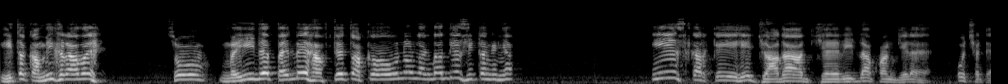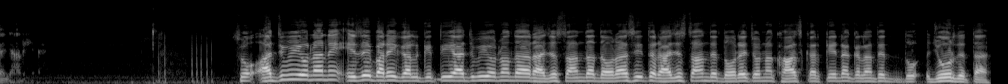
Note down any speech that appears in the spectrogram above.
ਇਹ ਤਾਂ ਕੰਮ ਹੀ ਖਰਾਬ ਹੈ। ਸੋ ਮਈ ਦੇ ਪਹਿਲੇ ਹਫ਼ਤੇ ਤੱਕ ਉਹਨਾਂ ਨੂੰ ਲੱਗਦਾ ਅੱਧੀਆਂ ਸੀਟਾਂ ਗਈਆਂ। ਇਸ ਕਰਕੇ ਇਹ ਜ਼ਿਆਦਾ ਜ਼ਹਿਰੀਲਾਪਨ ਜਿਹੜਾ ਹੈ, ਉਹ ਛੱਡਿਆ ਜਾ ਰਿਹਾ ਹੈ। ਸੋ ਅੱਜ ਵੀ ਉਹਨਾਂ ਨੇ ਇਹਦੇ ਬਾਰੇ ਗੱਲ ਕੀਤੀ। ਅੱਜ ਵੀ ਉਹਨਾਂ ਦਾ ਰਾਜਸਥਾਨ ਦਾ ਦੌਰਾ ਸੀ ਤੇ ਰਾਜਸਥਾਨ ਦੇ ਦੌਰੇ 'ਚ ਉਹਨਾਂ ਖਾਸ ਕਰਕੇ ਇਹਨਾਂ ਗੱਲਾਂ ਤੇ ਦੋ- ਜ਼ੋਰ ਦਿੱਤਾ।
